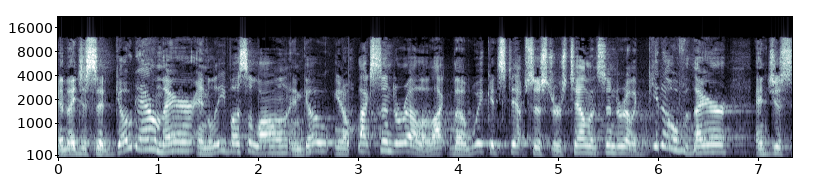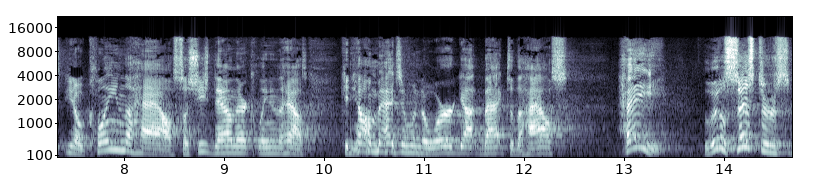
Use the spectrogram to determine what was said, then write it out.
And they just said, Go down there and leave us alone and go, you know, like Cinderella, like the wicked stepsisters telling Cinderella, Get over there and just, you know, clean the house. So she's down there cleaning the house. Can y'all imagine when the word got back to the house? Hey, little sisters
